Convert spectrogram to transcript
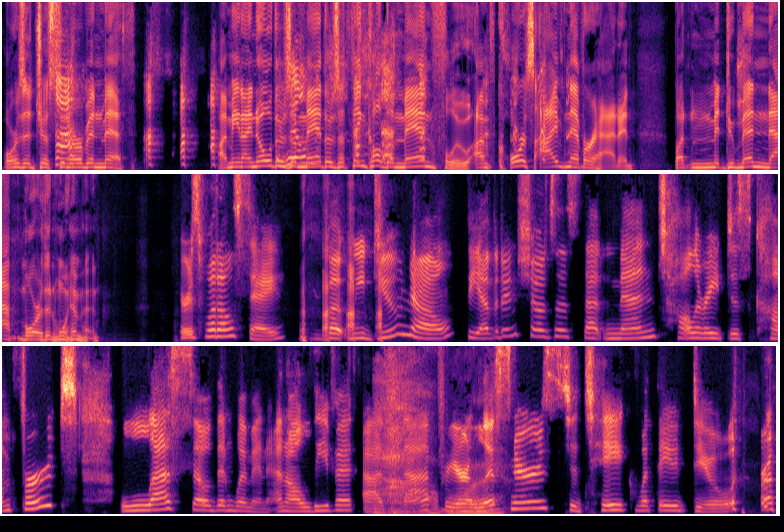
Or is it just an urban myth? I mean, I know there's a man, there's a thing called the man flu. Of course, I've never had it, but do men nap more than women? Here's what I'll say, but we do know the evidence shows us that men tolerate discomfort less so than women. And I'll leave it at that oh, for boy. your listeners to take what they do from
